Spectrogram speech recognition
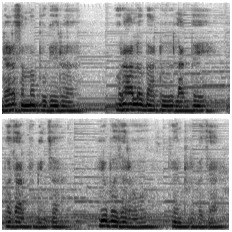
डाँडासम्म पुगेर ओह्रालो बाटो लाग्दै बजार पुगिन्छ। यो बजार हो चैनपुर बजार।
